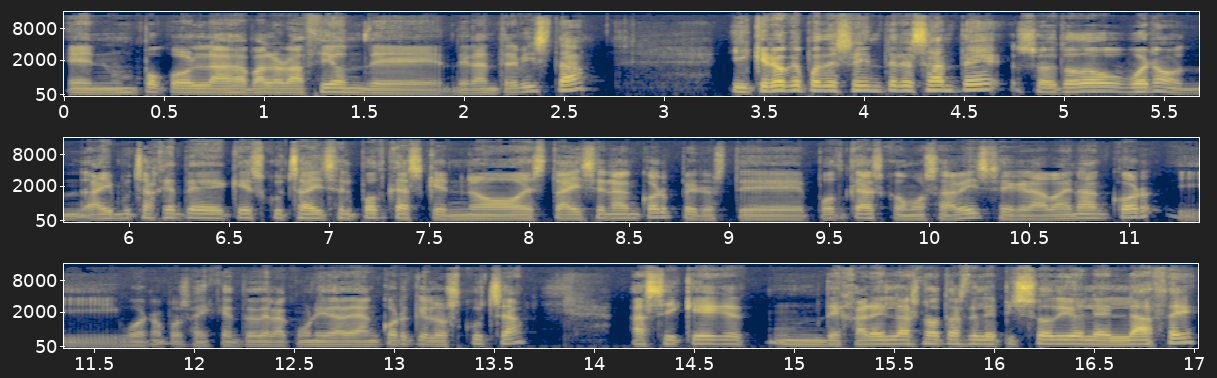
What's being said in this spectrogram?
en un poco la valoración de, de la entrevista. Y creo que puede ser interesante, sobre todo, bueno, hay mucha gente que escucháis el podcast que no estáis en Anchor, pero este podcast, como sabéis, se graba en Anchor y bueno, pues hay gente de la comunidad de Anchor que lo escucha. Así que mm, dejaré en las notas del episodio el enlace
